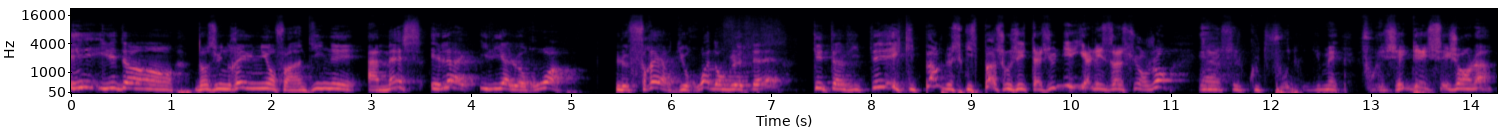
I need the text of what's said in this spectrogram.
Et il est dans, dans une réunion, enfin un dîner à Metz, et là, il y a le roi, le frère du roi d'Angleterre, qui est invité et qui parle de ce qui se passe aux États-Unis. Il y a les insurgents. Et c'est le coup de foudre. Il dit, mais il faut les aider, ces gens-là.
